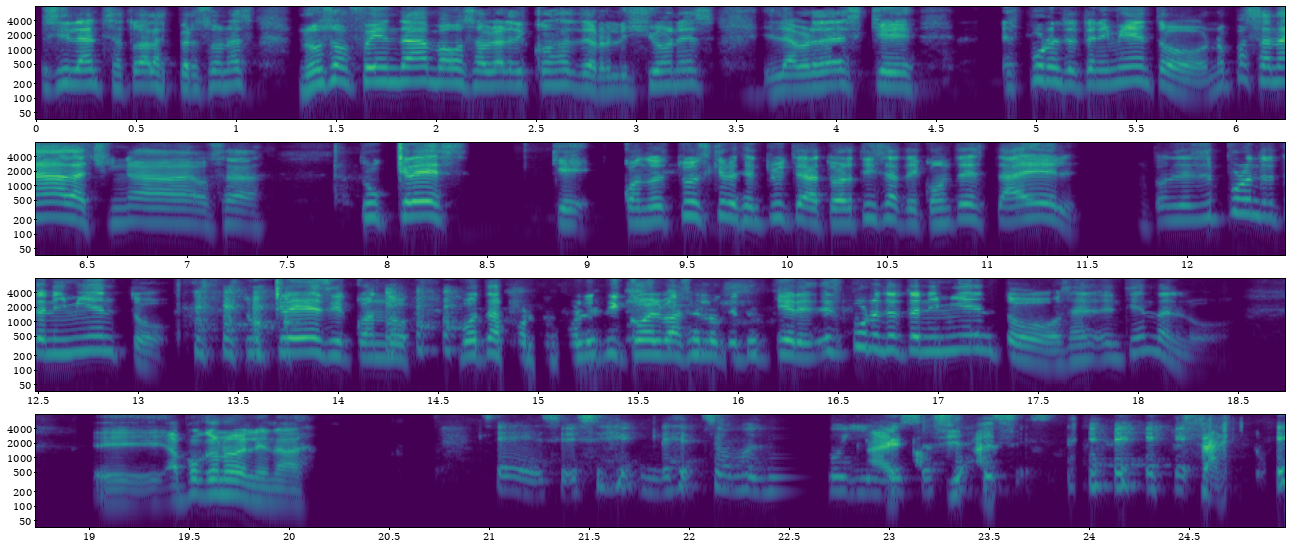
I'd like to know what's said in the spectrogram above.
decirle antes a todas las personas, no se ofendan, vamos a hablar de cosas de religiones, y la verdad es que es puro entretenimiento, no pasa nada, chingada, o sea, tú crees que cuando tú escribes en Twitter a tu artista te contesta a él, entonces es puro entretenimiento. Tú crees que cuando votas por tu político él va a hacer lo que tú quieres, es puro entretenimiento, o sea, entiéndanlo. Eh, ¿A poco no vale nada? Sí, sí, sí, somos muy ilusos a veces. Exacto.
